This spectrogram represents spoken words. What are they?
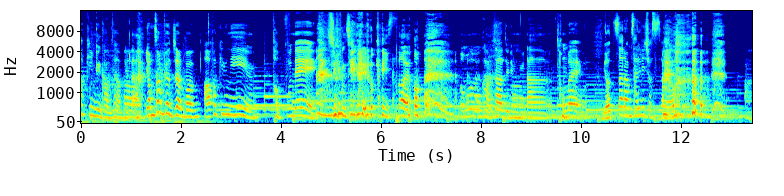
파킬님 감사합니다. 아, 영상 편지 한번 아 파킹님 덕분에 지금 제가 이렇게 있어요. 너무너무 감사드립니다. 정말 몇 사람 살리셨어요. 아,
